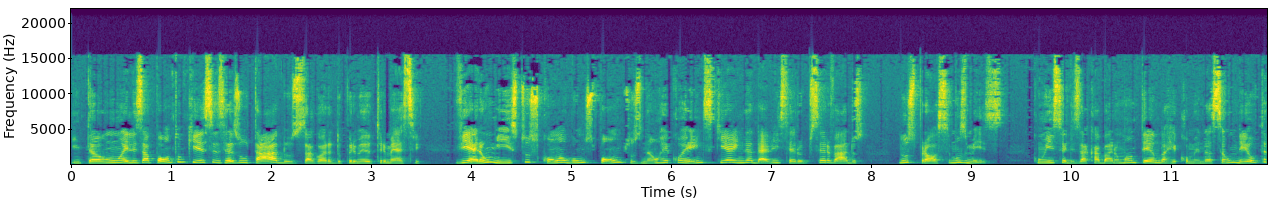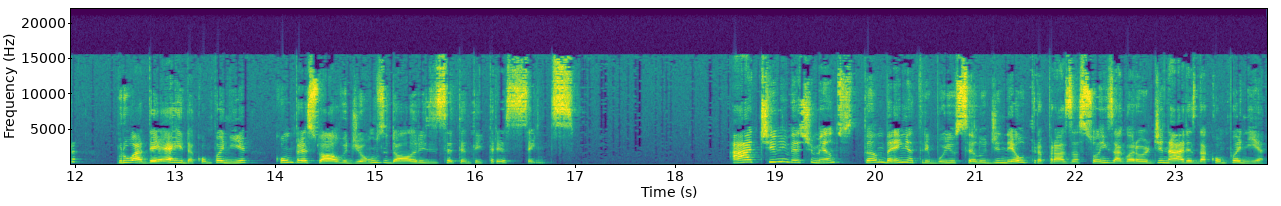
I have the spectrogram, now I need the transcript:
Então, eles apontam que esses resultados, agora do primeiro trimestre, vieram mistos, com alguns pontos não recorrentes que ainda devem ser observados nos próximos meses. Com isso, eles acabaram mantendo a recomendação neutra para o ADR da companhia, com preço-alvo de 11 dólares e 73 cents. A Ativa Investimentos também atribui o selo de neutra para as ações agora ordinárias da companhia.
